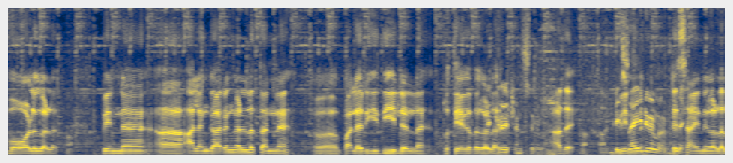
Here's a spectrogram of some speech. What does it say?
വാളുകൾ പിന്നെ അലങ്കാരങ്ങളിൽ തന്നെ പല രീതിയിലുള്ള പ്രത്യേകതകൾ. അതെ. ഡിസൈനുകൾ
